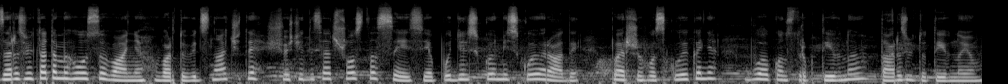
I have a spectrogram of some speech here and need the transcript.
За результатами голосування варто відзначити, що 66-та сесія Подільської міської ради першого скликання була конструктивною та результативною.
